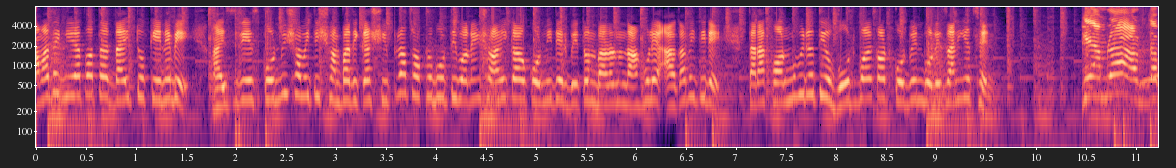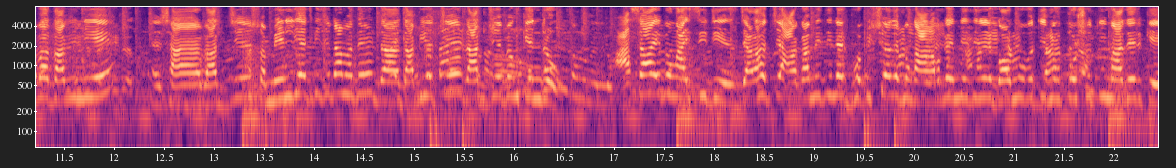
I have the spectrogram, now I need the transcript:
আমাদের নিরাপত্তার দায়িত্ব কে নেবে? আইসিডিএস কর্মী সমিতির সম্পাদিকা শিপ্রা চক্রবর্তী বলেন, সহায়িকা ও কর্মীদের বেতন বাড়ানো না হলে আগামী দিনে তারা কর্মবিরতি ও ভোট বয়কট করবেন বলে জানিয়েছেন। আমরা আট দফা দাবি নিয়ে রাজ্যে মেনলি আজকে যেটা আমাদের দাবি হচ্ছে রাজ্য এবং কেন্দ্র। আশা এবং আইসিডিএস যারা হচ্ছে আগামী দিনের ভবিষ্যৎ এবং আগামী দিনের গর্ভবতী এবং প্রসূতি মাদেরকে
